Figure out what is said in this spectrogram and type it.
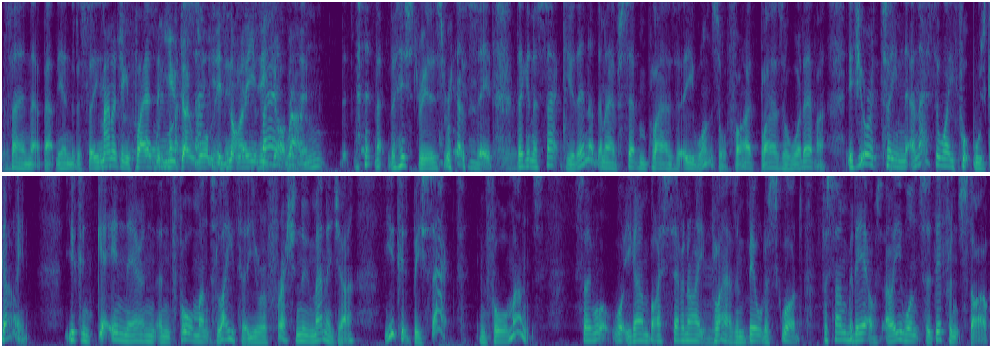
saying that about the end of the season, Managing players well, that you don't want him is not an easy bad job, is it? run. the history, as Rio said, they're going to sack you. They're not going to have seven players that he wants or five players or whatever. If you're a team, and that's the way football's going. You can get in there, and, and four months later, you're a fresh new manager. You could be sacked in four months. So what? What you go and buy seven or eight mm. players and build a squad for somebody else? Oh, he wants a different style.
